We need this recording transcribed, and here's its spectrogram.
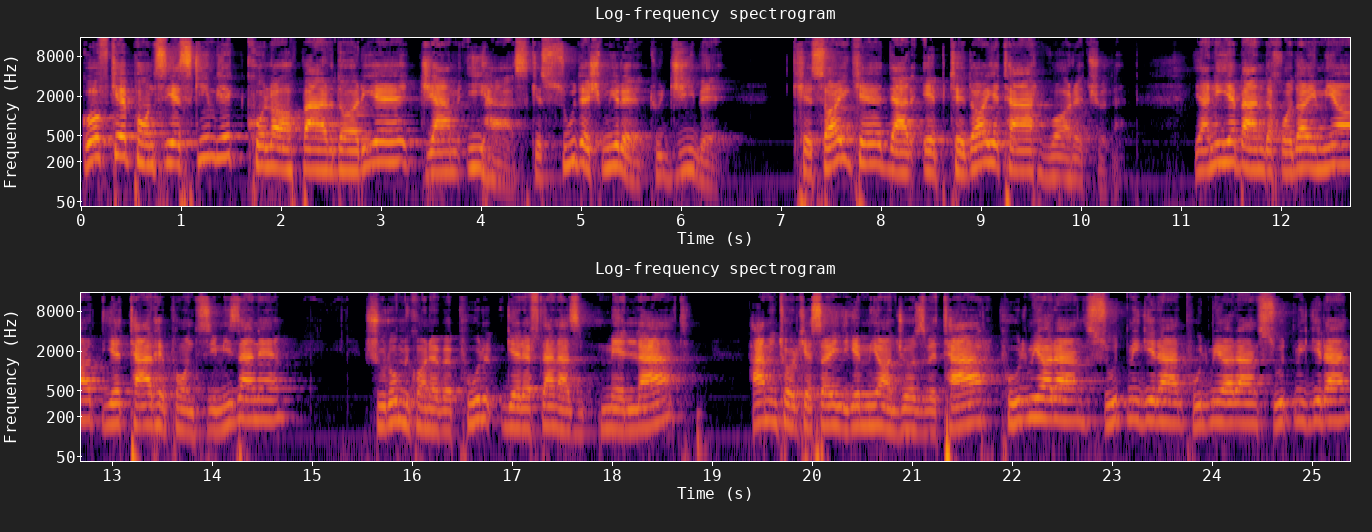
گفت که پونسی اسکیم یک کلاهبرداری جمعی هست که سودش میره تو جیب کسایی که در ابتدای طرح وارد شدن. یعنی یه بنده خدایی میاد یه طرح پونسی می‌زنه شروع می‌کنه به پول گرفتن از ملت. همینطور کسایی دیگه میان جزو طرح پول میارن سود می‌گیرن پول میارن سود می‌گیرن.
